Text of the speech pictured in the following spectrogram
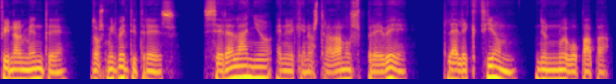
Finalmente, 2023 será el año en el que Nostradamus prevé la elección de un nuevo papa.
